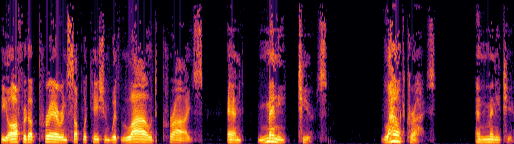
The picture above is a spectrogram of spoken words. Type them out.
he offered up prayer and supplication with loud cries and many tears. Loud cries and many tears.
